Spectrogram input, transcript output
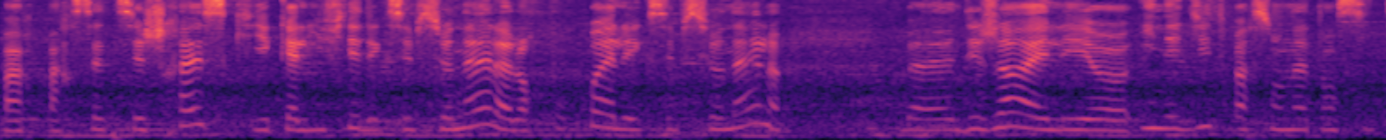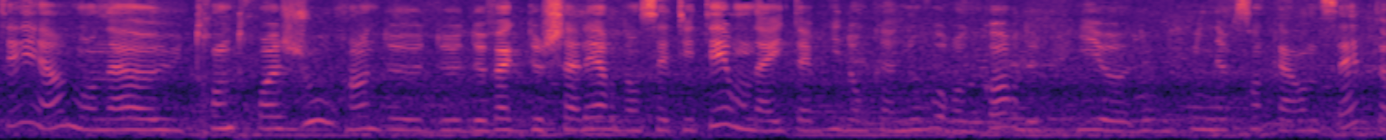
par, par cette sécheresse qui est qualifiée d'exceptionnelle. Alors pourquoi elle est exceptionnelle? Ben, déjà, elle est euh, inédite par son intensité. Hein. On a eu 33 jours hein, de, vagues de chaleur dans cet été. On a établi donc un nouveau record depuis, euh, depuis 1947.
